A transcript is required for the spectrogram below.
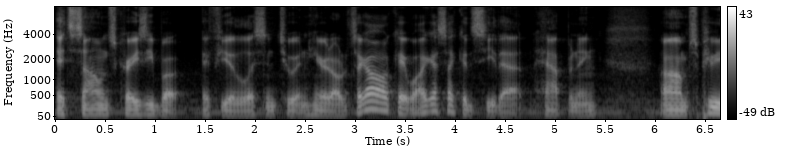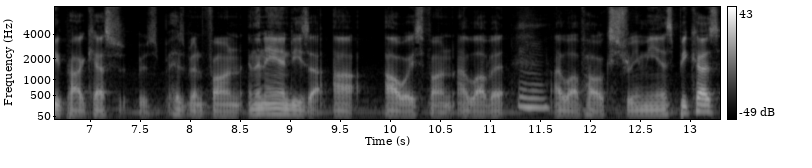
it sounds crazy, but if you listen to it and hear it out, it's like, oh, okay, well, I guess I could see that happening. Um, so PB podcast was, has been fun, and then Andy's uh, uh, always fun. I love it. I love how extreme he is because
